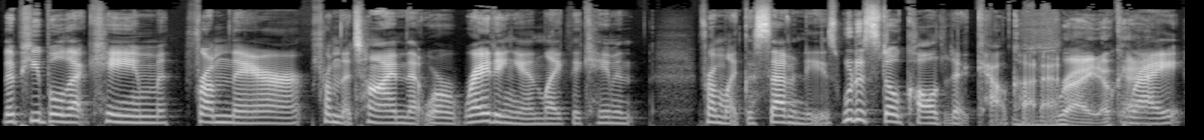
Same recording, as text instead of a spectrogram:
the people that came from there, from the time that we're writing in, like, they came in from like the 70s, would have still called it Calcutta. Right, okay. Right.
